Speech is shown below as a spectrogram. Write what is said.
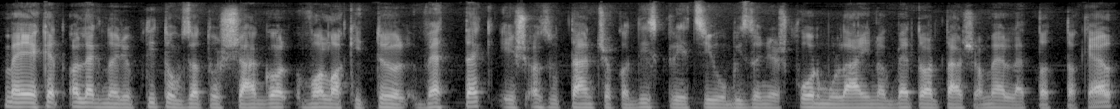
melyeket a legnagyobb titokzatossággal valakitől vettek, és azután csak a diszkréció bizonyos formuláinak betartása mellett adtak el,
